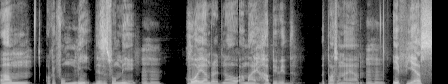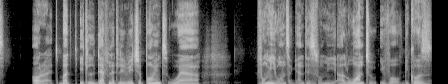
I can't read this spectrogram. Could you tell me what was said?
Um. Okay. For me, this is for me. Who I am right now. Am I happy with the person I am? If yes, all right. But it'll definitely reach a point where, for me, once again, this is for me. I'll want to evolve because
